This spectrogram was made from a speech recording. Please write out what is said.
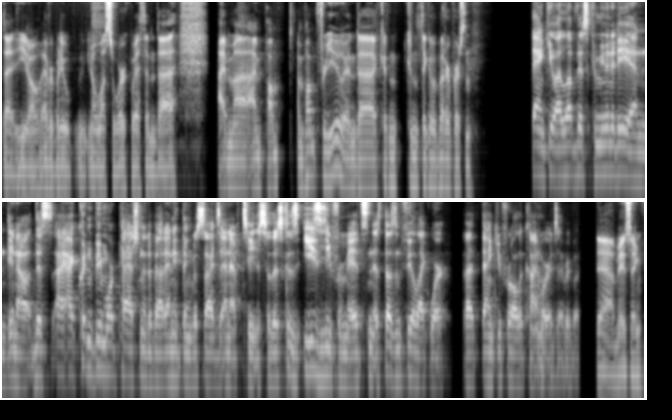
that you know everybody you know wants to work with. And uh, I'm uh, I'm pumped. I'm pumped for you, and uh, couldn't couldn't think of a better person. Thank you. I love this community, and you know this. I, I couldn't be more passionate about anything besides NFTs. So this is easy for me. It's, it doesn't feel like work. Uh, thank you for all the kind words, everybody. Yeah, amazing.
